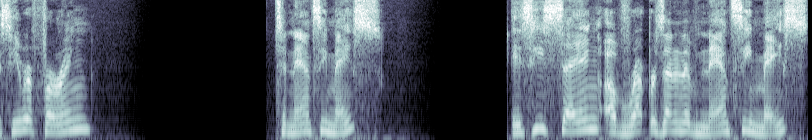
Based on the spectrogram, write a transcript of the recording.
Is he referring to Nancy Mace? Is he saying of Representative Nancy Mace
